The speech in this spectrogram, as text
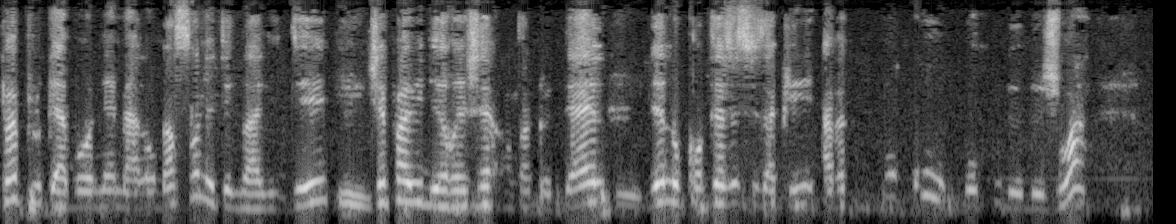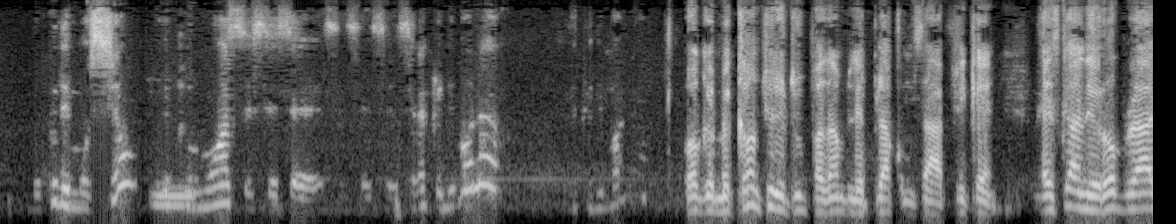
peuple gabonais, mais alors dans son intégralité, Hmm. j'ai pas eu de rejet en tant que tel. Mm. Bien au contraire, je suis accueilli avec beaucoup, beaucoup de, de joie, beaucoup d'émotion. Et Mm. pour moi, c'est là que du bonheur. Ok, mais quand tu retrouves, par exemple, les plats comme ça, africains, est-ce qu'en Europe, là,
